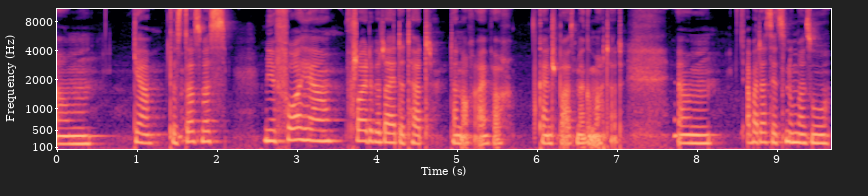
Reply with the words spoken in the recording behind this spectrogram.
ähm, ja, dass das, was mir vorher Freude bereitet hat, dann auch einfach keinen Spaß mehr gemacht hat. Ähm, aber das jetzt nur mal so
